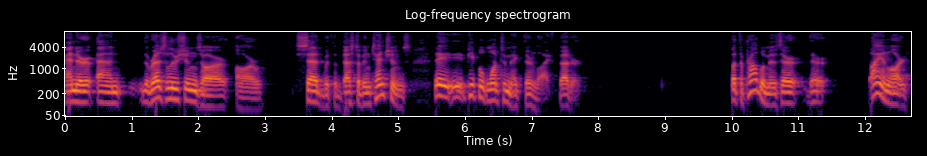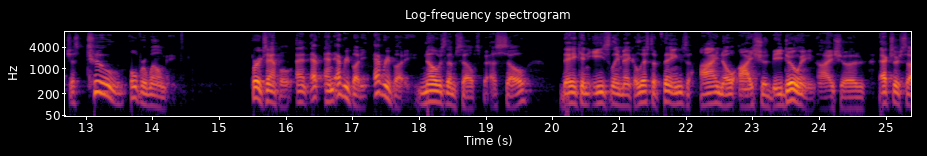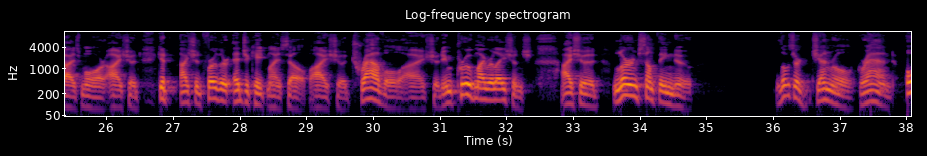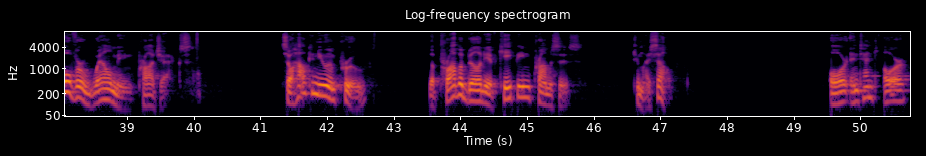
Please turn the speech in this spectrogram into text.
And, and the resolutions are, are said with the best of intentions. They, people want to make their life better. But the problem is they're, they're by and large just too overwhelming. For example, and, and everybody, everybody knows themselves best, so they can easily make a list of things I know I should be doing. I should exercise more. I should get I should further educate myself. I should travel. I should improve my relations. I should learn something new. Those are general, grand, overwhelming projects. So, how can you improve the probability of keeping promises to myself? Or, intent, or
